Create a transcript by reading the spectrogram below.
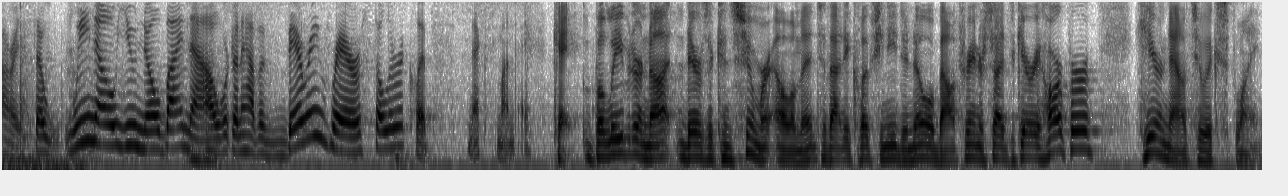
All right, so we know you know by now mm-hmm. we're going to have a very rare solar eclipse next Monday. Okay, believe it or not, there's a consumer element to that eclipse you need to know about. 3 on your side's Gary Harper here now to explain.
